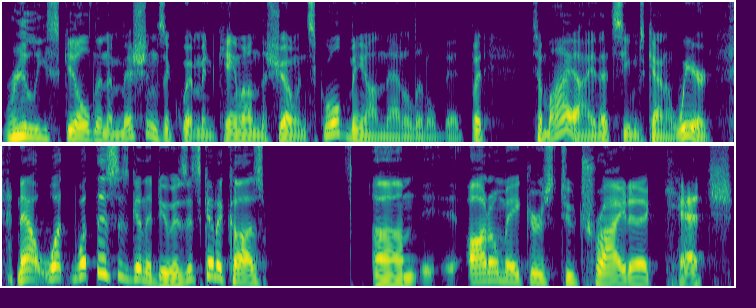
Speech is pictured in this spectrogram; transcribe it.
really skilled in emissions equipment, came on the show and schooled me on that a little bit. But to my eye, that seems kind of weird. Now, what what this is going to do is it's going to cause um, automakers to try to catch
